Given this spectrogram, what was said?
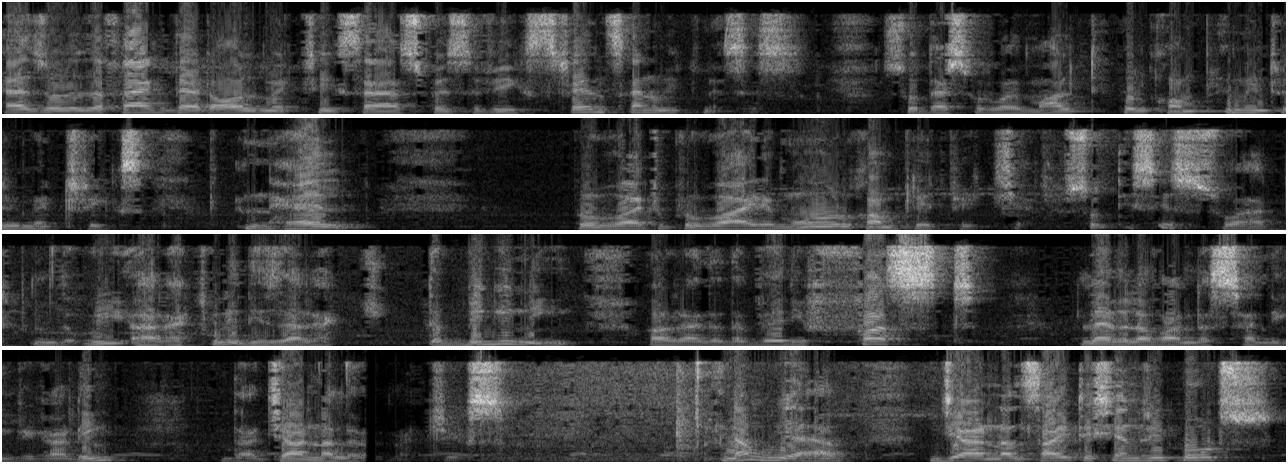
as well as the fact that all metrics have specific strengths and weaknesses. So that's why multiple complementary metrics can help provide to provide a more complete picture. So this is what we are actually these are actually the beginning or rather the very first level of understanding regarding the journal level metrics. Now we have journal citation reports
